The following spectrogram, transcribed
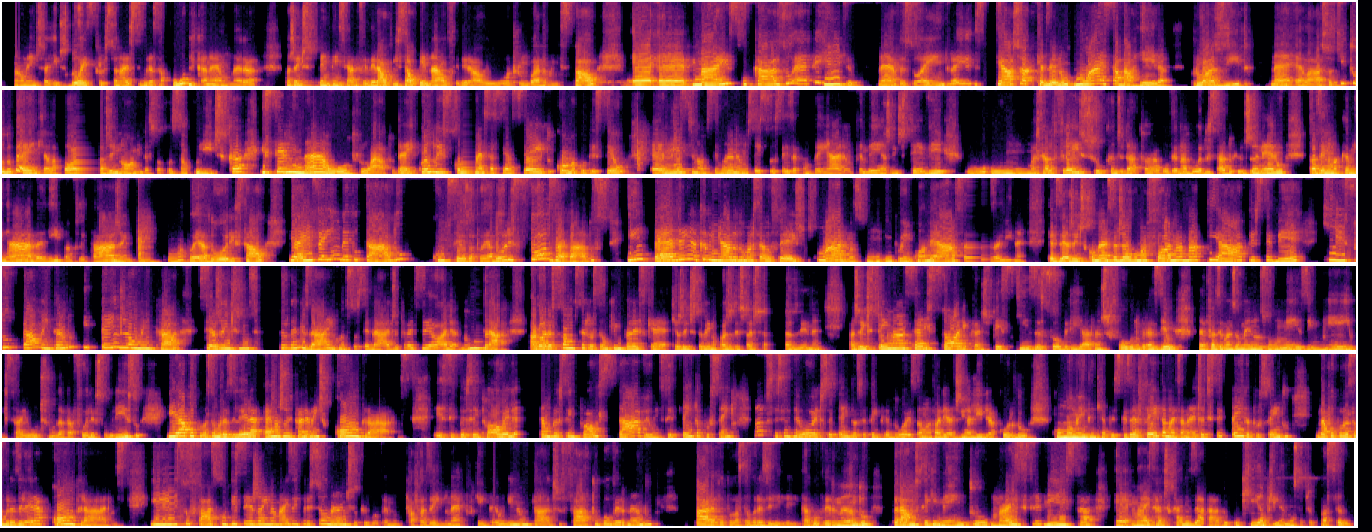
excepcionalmente ali de dois profissionais de segurança pública, né? Um era agente penitenciário federal, policial penal federal, e o outro um guarda municipal. É, é, mas o caso é terrível, né? A pessoa entra e se acha, quer dizer, não, não há essa barreira para o agir, né? Ela acha que tudo bem, que ela pode, em nome da sua posição política, exterminar o outro lado, né? E quando isso começa a ser aceito, como aconteceu é, nesse final de semana, eu não sei se vocês acompanharam também, a gente teve o, o Marcelo Freixo, candidato a governador do estado do Rio de Janeiro, fazendo uma caminhada ali, panfletagem com, com apoiadores e tal, e aí vem um deputado com seus apoiadores, todos armados, e impedem a caminhada do Marcelo Freixo com armas, com, com, ameaças ali, né? Quer dizer, a gente começa de alguma forma a mapear, perceber que isso está aumentando e tende a aumentar se a gente não se organizar enquanto sociedade para dizer, olha, não dá. Agora, só uma observação que me parece que, é, que a gente também não pode deixar de fazer, né? A gente tem uma série histórica de pesquisas sobre armas de fogo no Brasil, deve fazer mais ou menos um mês e meio que saiu o último Datafolha sobre isso, e a população brasileira é majoritariamente contra armas. Esse percentual, ele é um percentual estável em 70%, não, 68, 70, 72, dá uma variadinha ali de acordo com o momento em que a pesquisa é feita, mas a média é de 70% da população brasileira contra armas. E isso faz com que seja ainda mais impressionante o que o governo está fazendo, né? Porque então ele não está, de fato, governando para a população brasileira, ele está governando para um segmento mais extremista, é, mais radicalizado, o que amplia a nossa preocupação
